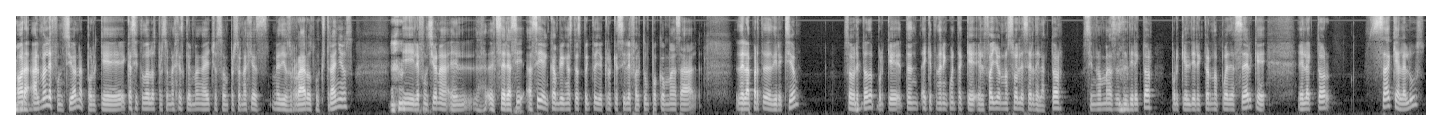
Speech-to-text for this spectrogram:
Ahora, al man le funciona porque casi todos los personajes que el man ha hecho son personajes medios raros o extraños Ajá. y le funciona el, el ser así. Así, en cambio, en este aspecto yo creo que sí le faltó un poco más a, de la parte de dirección, sobre todo porque ten- hay que tener en cuenta que el fallo no suele ser del actor, sino más es del director, porque el director no puede hacer que el actor saque a la luz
